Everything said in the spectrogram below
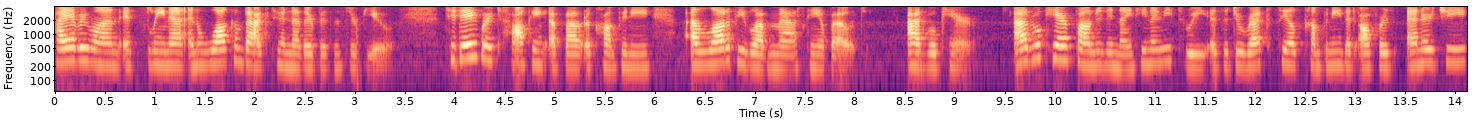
Hi everyone, it's Lena and welcome back to another business review. Today we're talking about a company a lot of people have been asking about, Advocare. Advocare, founded in 1993, is a direct sales company that offers energy,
